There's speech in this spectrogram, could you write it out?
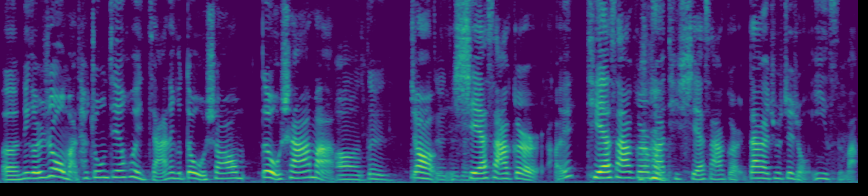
呃那个肉嘛，它中间会夹那个豆烧豆沙嘛，啊，对，叫切沙根儿，哎，贴沙根儿吗？贴切沙根儿，大概就是这种意思嘛。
